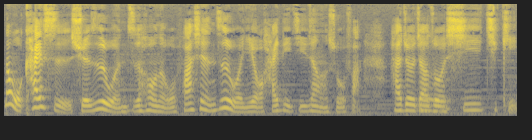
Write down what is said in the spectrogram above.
那我开始学日文之后呢，我发现日文也有海底鸡这样的说法，它就叫做西 chicken。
